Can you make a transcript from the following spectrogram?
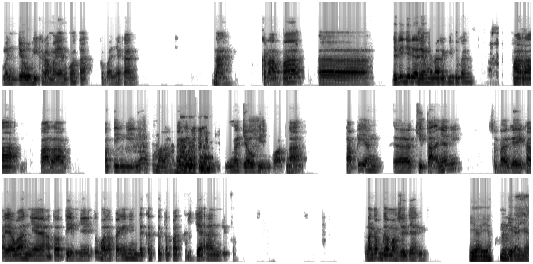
menjauhi keramaian kota kebanyakan. Nah, kenapa eh, jadi jadi ada yang menarik gitu kan para para petingginya malah pengen ngejauhin kota tapi yang eh, kitanya nih sebagai karyawannya atau timnya itu malah pengen yang deket ke tempat kerjaan gitu nangkap gak maksudnya gitu? Iya iya. Iya iya.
